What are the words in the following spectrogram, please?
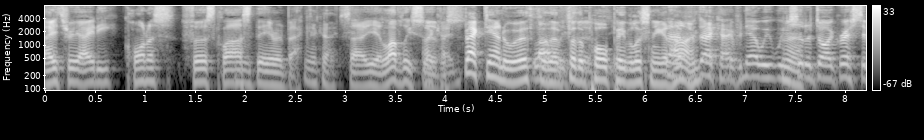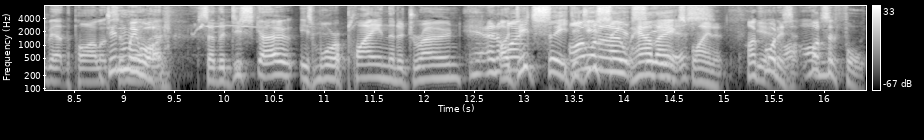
A380 Qantas first class there and back. Mm. Okay. So yeah, lovely Okay, service. back down to earth for the Lovely for the poor service, people listening at No, home. Okay, but now we, we sort of digressed about the pilots. Didn't and we all what? that. So the disco is more a plane than a drone. Yeah, and I, did see. Did I you wanna see know at how they CES? explain it? Like, Yeah, what is I- it? What's I'm- it for?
